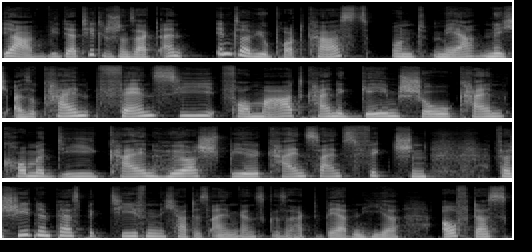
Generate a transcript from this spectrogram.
ja, wie der Titel schon sagt, ein Interview-Podcast und mehr nicht. Also kein fancy Format, keine Game Show, kein Comedy, kein Hörspiel, kein Science Fiction. Verschiedene Perspektiven, ich hatte es eingangs gesagt, werden hier auf das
